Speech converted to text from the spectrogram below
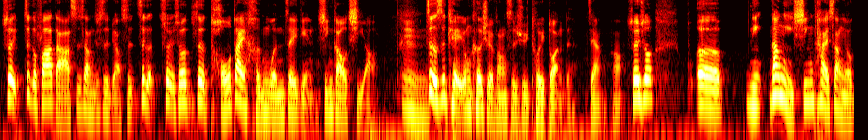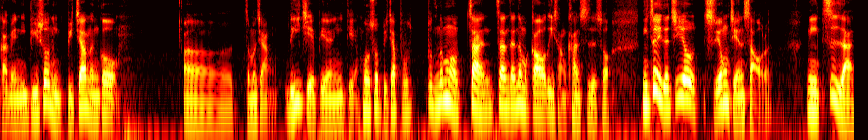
所以这个发达事实上就是表示这个，所以说这个头戴横纹这一点心高气傲。嗯这个是可以用科学方式去推断的，这样哈、哦。所以说，呃，你当你心态上有改变，你比如说你比较能够，呃，怎么讲，理解别人一点，或者说比较不不那么站站在那么高的立场看事的时候，你这里的肌肉使用减少了，你自然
